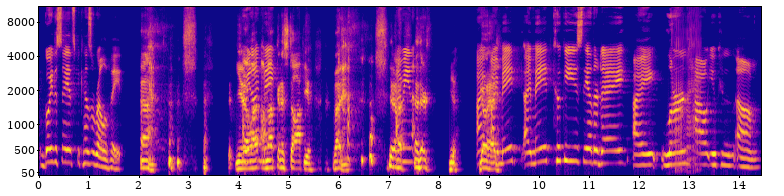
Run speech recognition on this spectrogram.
am going to say it's because of Relevate. Uh, you know, I mean, I am not going to stop you, but you know, I mean, there's yeah. I. I made I made cookies the other day. I learned how you can um,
